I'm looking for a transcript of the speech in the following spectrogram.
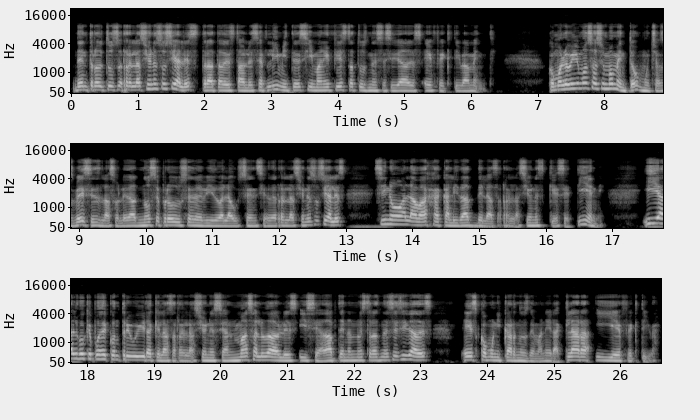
dentro de tus relaciones sociales trata de establecer límites y manifiesta tus necesidades efectivamente. Como lo vimos hace un momento, muchas veces la soledad no se produce debido a la ausencia de relaciones sociales, sino a la baja calidad de las relaciones que se tiene. Y algo que puede contribuir a que las relaciones sean más saludables y se adapten a nuestras necesidades es comunicarnos de manera clara y efectiva.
